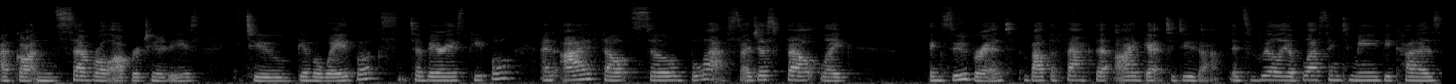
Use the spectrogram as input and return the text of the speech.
I've gotten several opportunities to give away books to various people. And I felt so blessed. I just felt like exuberant about the fact that I get to do that. It's really a blessing to me because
